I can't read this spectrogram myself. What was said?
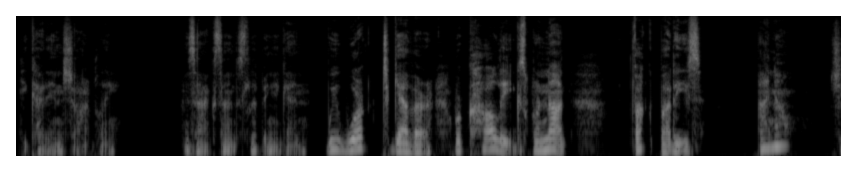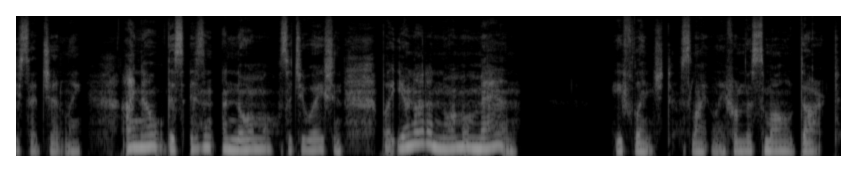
he cut in sharply his accent slipping again. We work together. We're colleagues. We're not fuck buddies. I know, she said gently. I know this isn't a normal situation, but you're not a normal man. He flinched slightly from the small dart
